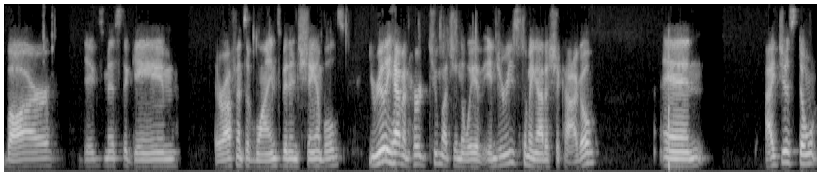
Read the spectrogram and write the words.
Barr, Diggs missed a game. Their offensive line's been in shambles. You really haven't heard too much in the way of injuries coming out of Chicago. And I just don't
